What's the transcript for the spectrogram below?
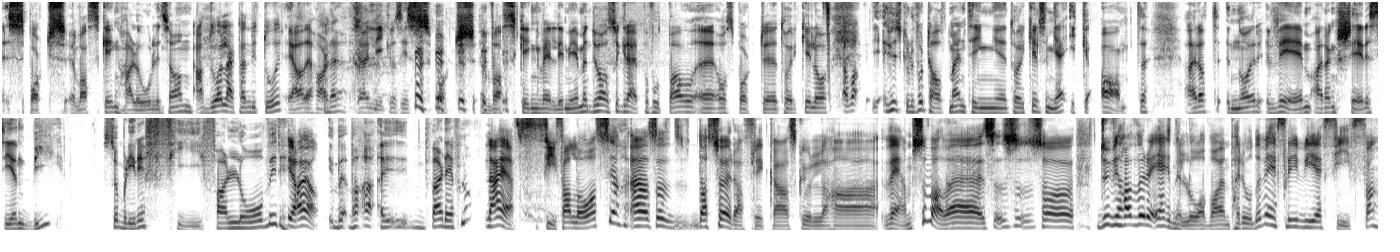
eh, Sportsvasking, hallo, liksom. Ja, Du har lært deg nytt ord. Ja, det har det. Jeg liker å si sportsvasking veldig mye. Men du har også greie på fotball eh, og sport, eh, Torkil. Og jeg husker du fortalte meg en ting, Torkil, som jeg ikke ante. Er at når VM arrangeres i en by, så blir det Fifa-lover. Ja, ja. Hva, hva er det for noe? Nei, Fifa-lås, ja. Altså, da Sør-Afrika skulle ha VM, så var det så, så, så Du, vi har våre egne lover en periode, fordi vi er Fifa.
